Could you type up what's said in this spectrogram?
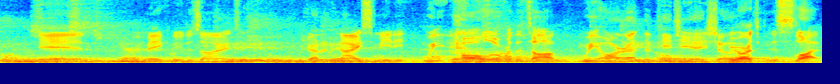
and we make new designs. We got a nice meeting. We- call over the top. We are at the PGA show. We are. At the, this is live.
